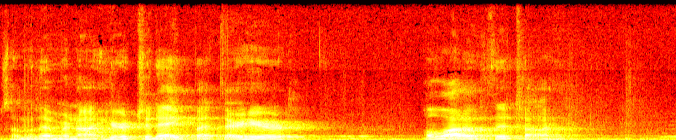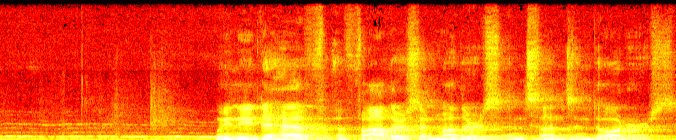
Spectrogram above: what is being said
Some of them are not here today, but they're here a lot of the time. We need to have fathers and mothers and sons and daughters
